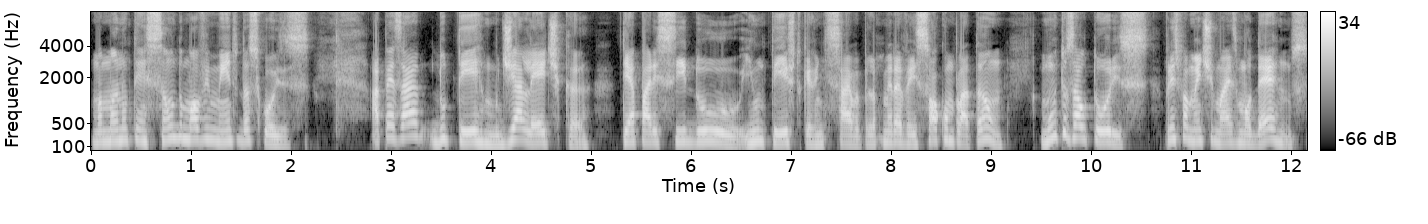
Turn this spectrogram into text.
uma manutenção do movimento das coisas. Apesar do termo dialética ter aparecido em um texto que a gente saiba pela primeira vez só com Platão, muitos autores principalmente mais modernos,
